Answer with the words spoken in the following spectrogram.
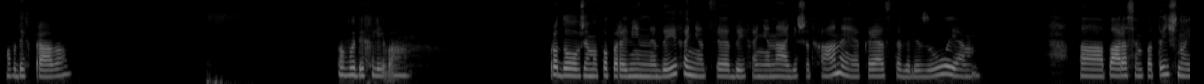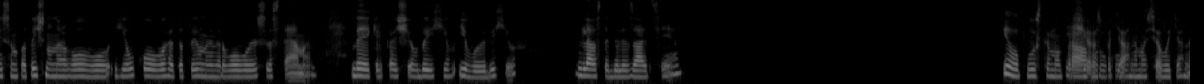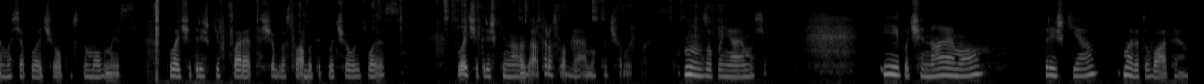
Вдих права. Видих ліва. Продовжуємо поперемінне дихання. Це дихання Наді Шатхани, яке стабілізує парасимпатичну і симпатичну нервову гілку вегетативної нервової системи. Декілька ще вдихів і видихів для стабілізації. І опустимо І ще раз потягнемося, витягнемося, плечі опустимо вниз. Плечі трішки вперед, щоб розслабити плечовий пояс. Плечі трішки назад, розслабляємо плечовий пояс. Зупиняємося. І починаємо трішки медитувати.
